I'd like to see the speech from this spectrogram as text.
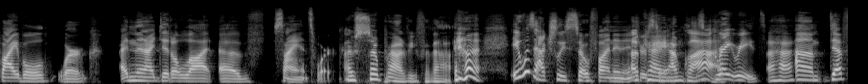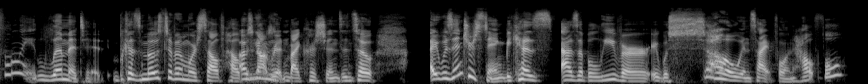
Bible work, and then I did a lot of science work. I was so proud of you for that. it was actually so fun and interesting. Okay, I'm glad. great reads. Uh huh. Um, definitely limited because most of them were self help was and not written by Christians, and so it was interesting because as a believer, it was so insightful and helpful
